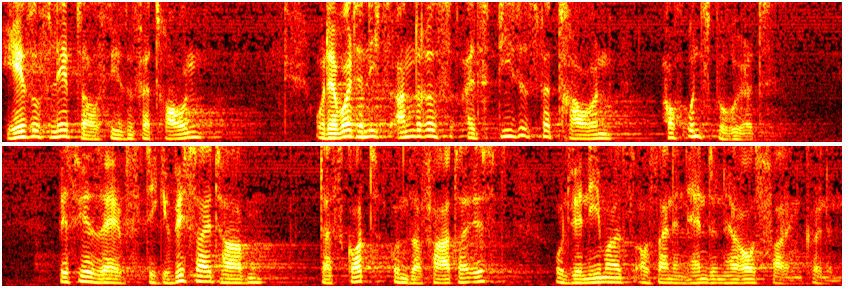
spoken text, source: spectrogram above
Jesus lebte aus diesem Vertrauen und er wollte nichts anderes, als dieses Vertrauen auch uns berührt, bis wir selbst die Gewissheit haben, dass Gott unser Vater ist und wir niemals aus seinen Händen herausfallen können.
